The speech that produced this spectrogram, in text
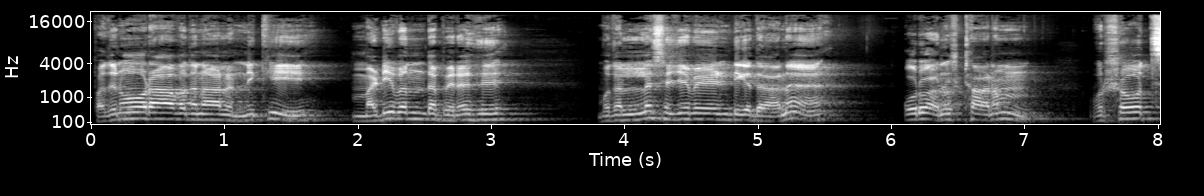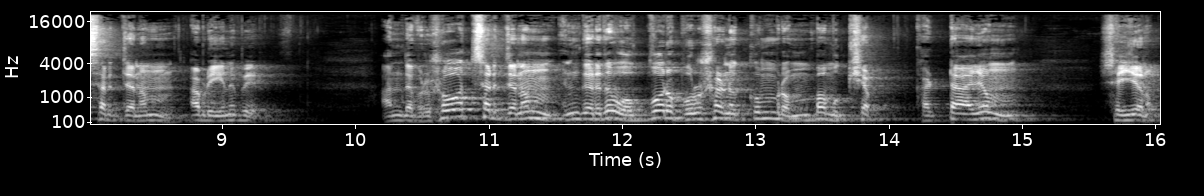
பதினோராவது நாள் அன்னைக்கு மடி வந்த பிறகு முதல்ல செய்ய வேண்டியதான ஒரு அனுஷ்டானம் விஷோத்சர்ஜனம் அப்படின்னு பேர். அந்த விஷோத்சர்ஜனம் என்கிறது ஒவ்வொரு புருஷனுக்கும் ரொம்ப முக்கியம். கட்டாயம் செய்யணும்.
